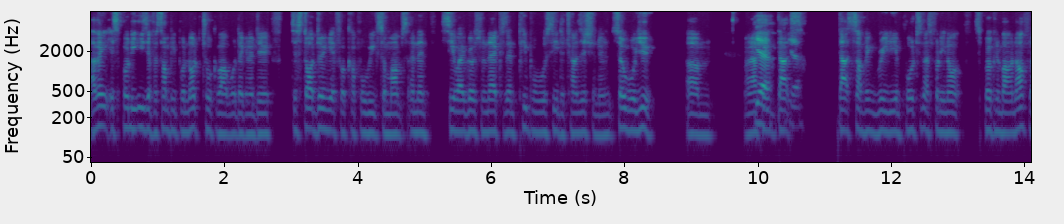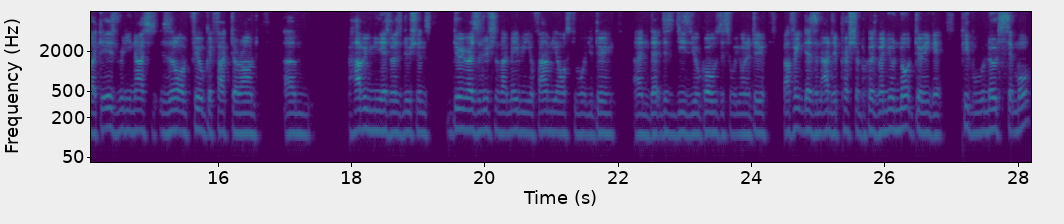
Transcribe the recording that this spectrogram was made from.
I think it's probably easier for some people not to talk about what they're going to do, just start doing it for a couple weeks or months and then see where it goes from there because then people will see the transition and so will you. Um, and I yeah, think that's yeah. that's something really important. That's probably not spoken about enough. Like it is really nice. There's a lot of feel good factor around um having New Year's resolutions, doing resolutions like maybe your family asks you what you're doing and that this these are your goals, this is what you want to do. But I think there's an added pressure because when you're not doing it, people will notice it more.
